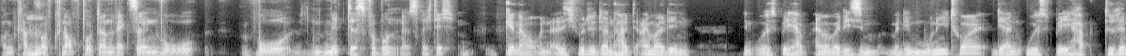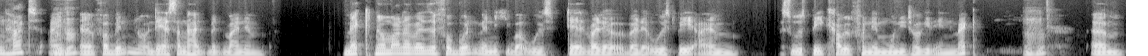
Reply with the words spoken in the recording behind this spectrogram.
und kannst Mhm. auf Knopfdruck dann wechseln, wo, wo mit das verbunden ist, richtig? Genau. Und also ich würde dann halt einmal den, den USB-Hub einmal mit diesem, mit dem Monitor, der einen USB-Hub drin hat, ein, Mhm. äh, verbinden und der ist dann halt mit meinem Mac normalerweise verbunden, wenn ich über USB, der, weil der, weil der USB, ähm, das USB-Kabel von dem Monitor geht in den Mac. Mhm. Ähm,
